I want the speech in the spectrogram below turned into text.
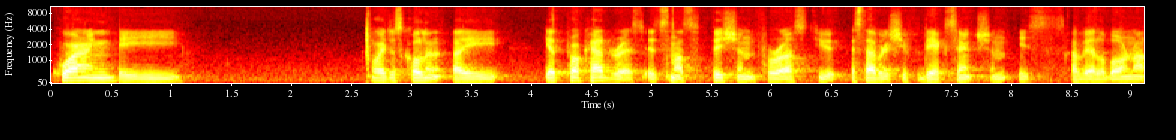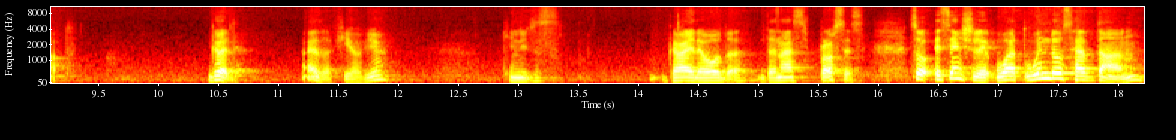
querying a, why just calling a get proc address, it's not sufficient for us to establish if the extension is available or not. Good. There's a few of you. Can you just guide all the, the nasty process? So essentially, what Windows have done,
